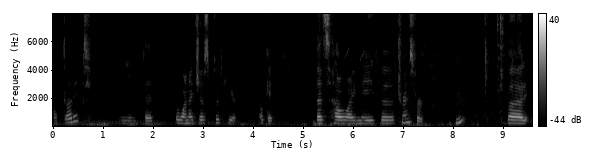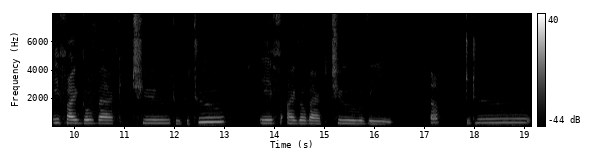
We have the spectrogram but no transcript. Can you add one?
I've got it that the one I just put here okay that's how I made the transfer hmm? but if I go back to, to, to, to if I go back to the up to, to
